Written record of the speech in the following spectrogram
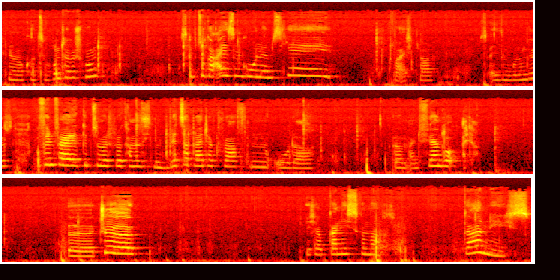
Ich bin mal kurz heruntergesprungen. Es gibt sogar Eisengolems. Yay! War ich klar. Das Eisengolem ist. Auf jeden Fall gibt es zum Beispiel, kann man sich einen Blitzableiter craften oder ähm, ein Fernrohr. Alter. Äh, tschö. Ich habe gar nichts gemacht. Gar nichts.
